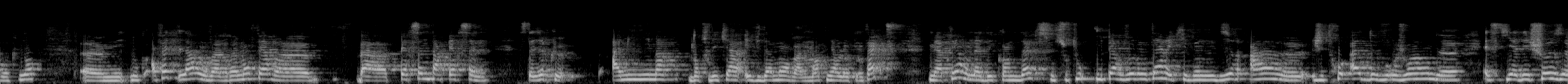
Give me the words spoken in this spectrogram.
Donc non. Euh, donc en fait là on va vraiment faire euh, bah, personne par personne. C'est-à-dire que à minima, dans tous les cas, évidemment, on va maintenir le contact. Mais après, on a des candidats qui sont surtout hyper volontaires et qui vont nous dire Ah, euh, j'ai trop hâte de vous rejoindre. Est-ce qu'il y a des choses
